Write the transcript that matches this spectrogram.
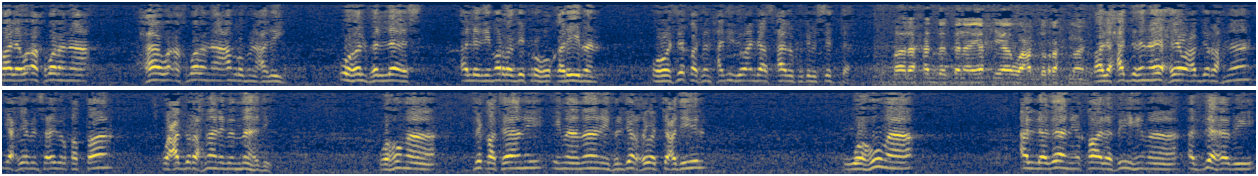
قال وأخبرنا حاء وأخبرنا عمرو بن علي وهو الفلاس الذي مر ذكره قريبا. وهو ثقة حديثه عند أصحاب الكتب الستة. قال حدثنا يحيى وعبد الرحمن. قال حدثنا يحيى وعبد الرحمن، يحيى بن سعيد القطان وعبد الرحمن بن مهدي. وهما ثقتان إمامان في الجرح والتعديل وهما اللذان قال فيهما الذهبي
